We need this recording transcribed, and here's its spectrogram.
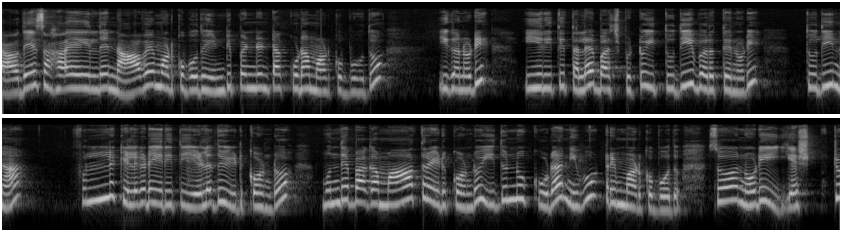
ಯಾವುದೇ ಸಹಾಯ ಇಲ್ಲದೆ ನಾವೇ ಮಾಡ್ಕೋಬೋದು ಇಂಡಿಪೆಂಡೆಂಟಾಗಿ ಕೂಡ ಮಾಡ್ಕೋಬಹುದು ಈಗ ನೋಡಿ, ಈ ರೀತಿ ತಲೆ ಬಾಚ್ಬಿಟ್ಟು ಈ ತುದಿ ಬರುತ್ತೆ ನೋಡಿ. ತುದಿನ ಫುಲ್ ಕೆಳಗಡೆ ಈ ರೀತಿ ಎಳೆದು ಇಟ್ಕೊಂಡು, ಮುಂದೆ ಭಾಗ ಮಾತ್ರ ಇಟ್ಕೊಂಡು ಇದನ್ನು ಕೂಡ ನೀವು ಟ್ರಿಮ್ ಮಾಡ್ಕೋಬೋದು. ಸೊ ನೋಡಿ ಎಷ್ಟು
